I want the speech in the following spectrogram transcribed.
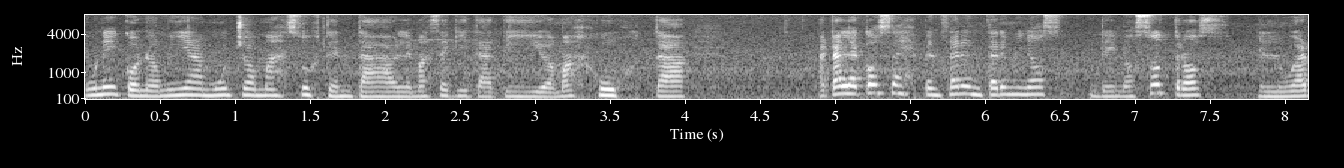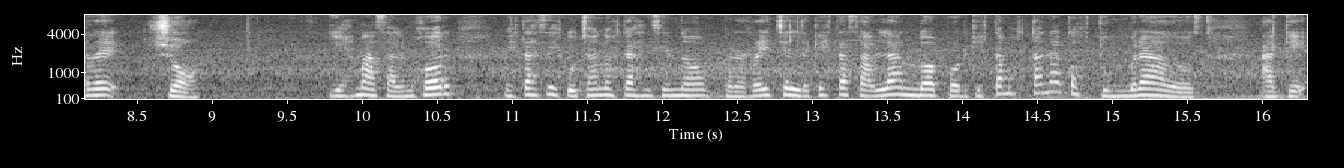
una economía mucho más sustentable, más equitativa, más justa. Acá la cosa es pensar en términos de nosotros en lugar de yo. Y es más, a lo mejor me estás escuchando, estás diciendo, pero Rachel, ¿de qué estás hablando? Porque estamos tan acostumbrados a que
